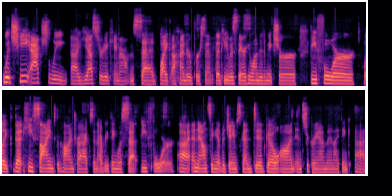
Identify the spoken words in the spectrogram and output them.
which he actually uh, yesterday came out and said like a hundred percent that he was there. He wanted to make sure before like that he signed the contracts and everything was set before uh, announcing it. But James Gunn did go on Instagram and I think uh,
